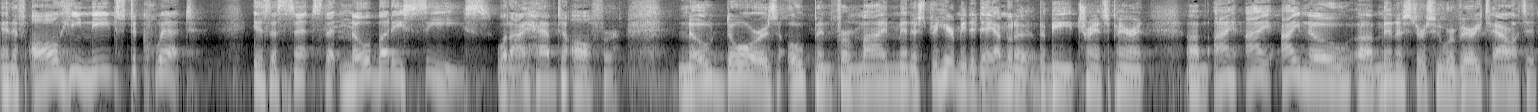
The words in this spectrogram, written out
And if all he needs to quit is a sense that nobody sees what I have to offer, no doors open for my ministry. Hear me today. I'm going to be transparent. Um, I, I, I know uh, ministers who were very talented.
